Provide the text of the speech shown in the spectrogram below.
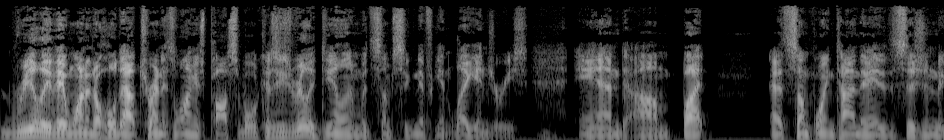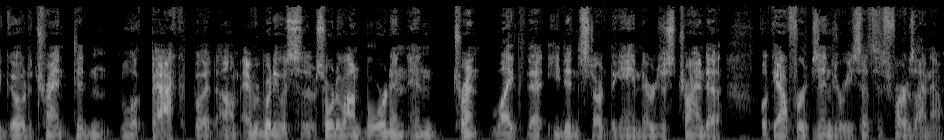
really they wanted to hold out Trent as long as possible because he's really dealing with some significant leg injuries, and um, but at some point in time they made a decision to go to Trent. Didn't look back, but um, everybody was sort of on board, and, and Trent liked that he didn't start the game. They were just trying to look out for his injuries. That's as far as I know.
